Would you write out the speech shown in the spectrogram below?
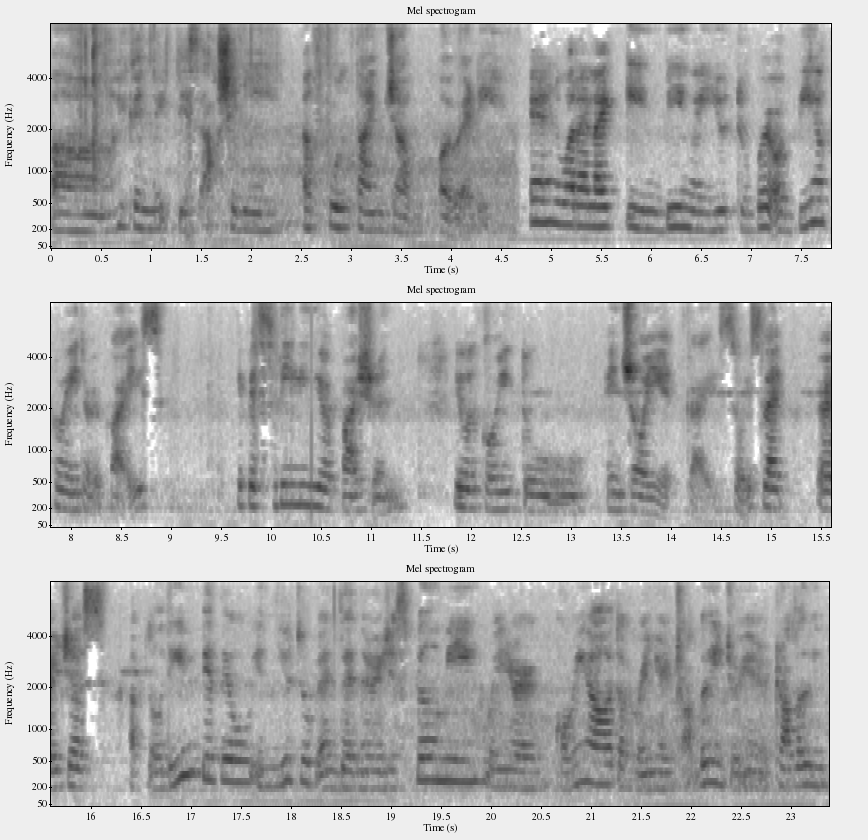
uh, you can make this actually a full-time job already. And what I like in being a YouTuber or being a creator guys if it's really your passion you're going to enjoy it guys. So it's like you're just uploading video in YouTube and then you're just filming when you're going out or when you're traveling during traveling.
